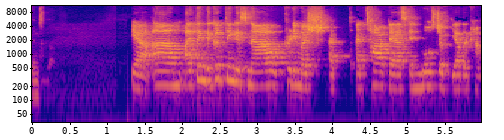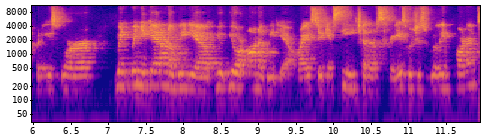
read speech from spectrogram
into that yeah um, i think the good thing is now pretty much at, at talkdesk and most of the other companies were when, when you get on a video you, you're on a video right? So you can see each other's face which is really important.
